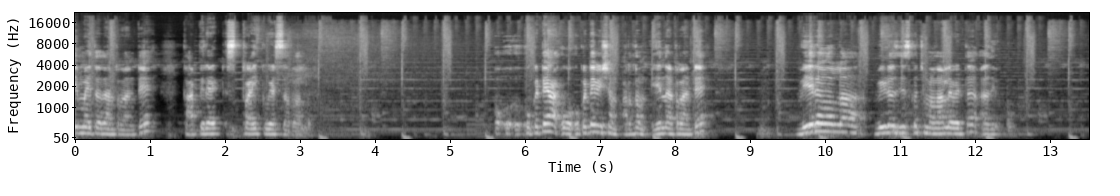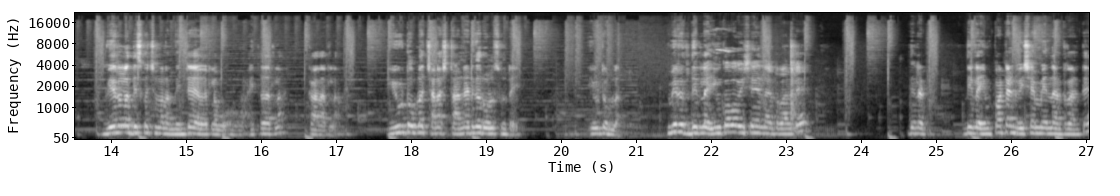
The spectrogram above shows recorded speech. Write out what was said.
ఏమవుతుంది అంటారంటే కాపీరైట్ స్ట్రైక్ వేస్తారు వాళ్ళు. ఒకటే ఒకటే విషయం అర్థం. ఏంటంటారు అంటే వేరే వాళ్ళ వీడియోస్ తీసుకొచ్చి మన దాంట్లో పెడితే అది వేరే వాళ్ళ తీసుకొచ్చి మనం తింటే అట్లా అవుతుంది అట్లా? కాదు అట్లా. యూట్యూబ్లో చాలా స్టాండర్డ్గా రూల్స్ ఉంటాయి. యూట్యూబ్లో. మీరు దీంట్లో ఇంకొక విషయం ఏంటంటారు అంటే దీంట్లో దీంట్లో ఇంపార్టెంట్ విషయం ఏంటంటారు అంటే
